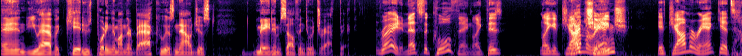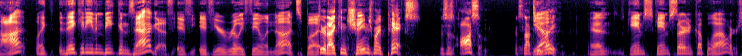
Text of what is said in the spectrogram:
and you have a kid who's putting them on their back who has now just made himself into a draft pick. Right, and that's the cool thing. Like this like if Ja Morant change? If Ja Morant gets hot, like they could even beat Gonzaga if if, if you're really feeling nuts. But Dude, I can change my picks. This is awesome. It's not too yeah, late. And games games start in a couple hours.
